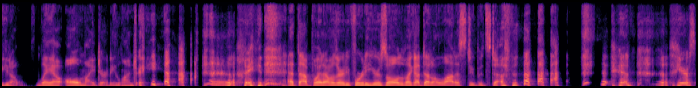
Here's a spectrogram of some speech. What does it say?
you know, lay out all my dirty laundry. I mean, at that point, I was already 40 years old. Like, I've done a lot of stupid stuff. and here's,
